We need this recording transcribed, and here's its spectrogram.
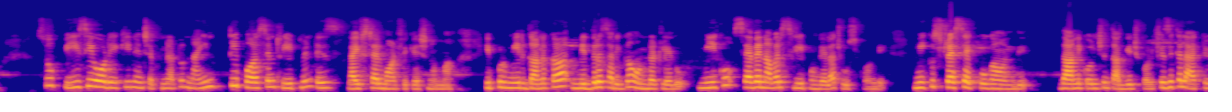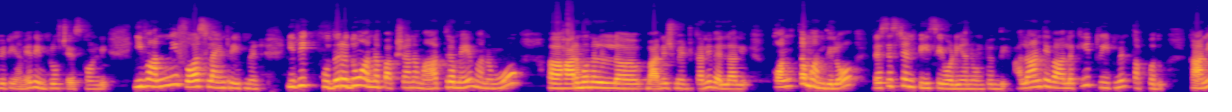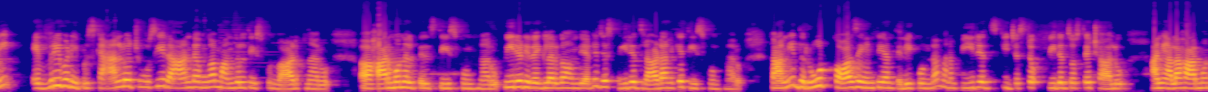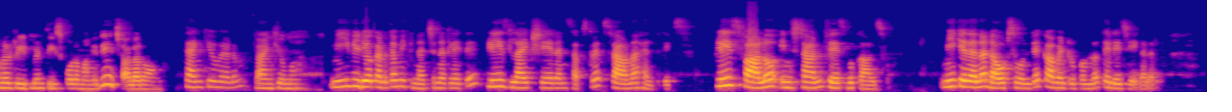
సో పీసీఓడికి నేను చెప్పినట్టు ninety percent treatment is lifestyle modification అమ్మా. ఇప్పుడు మీరు గనక నిద్ర సరిగ్గా ఉండట్లేదు మీకు సెవెన్ అవర్స్ స్లీప్ ఉండేలా చూసుకోండి. మీకు స్ట్రెస్ ఎక్కువగా ఉంది దాన్ని కొంచెం తగ్గించుకోండి. ఫిజికల్ యాక్టివిటీ అనేది ఇంప్రూవ్ చేసుకోండి. ఇవన్నీ ఫస్ట్ లైన్ ట్రీట్మెంట్ ఇవి కుదరదు అన్న పక్షాన మాత్రమే మనము హార్మోనల్ మేనేజ్మెంట్ కానీ వెళ్ళాలి. కొంతమందిలో రెసిస్టెంట్ పీసీఓడి అని ఉంటుంది. అలాంటి వాళ్ళకి ట్రీట్మెంట్ తప్పదు. కానీ ఎవ్రీబడి ఇప్పుడు స్కాన్లో చూసి ర్యాండమ్గా మందులు తీసుకుని వాడుతున్నారు. హార్మోనల్ పిల్స్ తీసుకుంటున్నారు. పీరియడ్ ఇరెగ్యులర్గా ఉంది అంటే జస్ట్ పీరియడ్స్ రావడానికే తీసుకుంటున్నారు. కానీ ద రూట్ కాజ్ ఏంటి అని తెలియకుండా మనం పీరియడ్స్కి జస్ట్ పీరియడ్స్ వస్తే చాలు అని అలా హార్మోనల్ ట్రీట్మెంట్ తీసుకోవడం అనేది చాలా wrong thank you madam thank you మా మీ వీడియో కనుక మీకు నచ్చినట్లయితే please like share and subscribe Sravana health tips please follow Insta and Facebook also మీకు ఏదైనా డౌట్స్ ఉంటే కామెంట్ రూపంలో తెలియజేయగలరు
